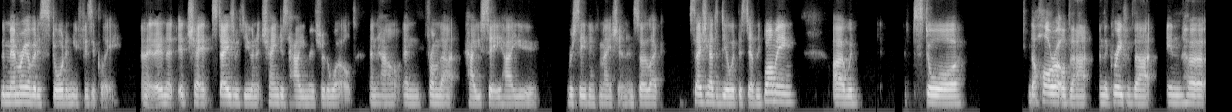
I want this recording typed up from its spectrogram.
the memory of it is stored in you physically. And it, and it, it, stays with you and it changes how you move through the world and how and from that how you see how you receive information. And so like say she had to deal with this deadly bombing i would store the horror of that and the grief of that in her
